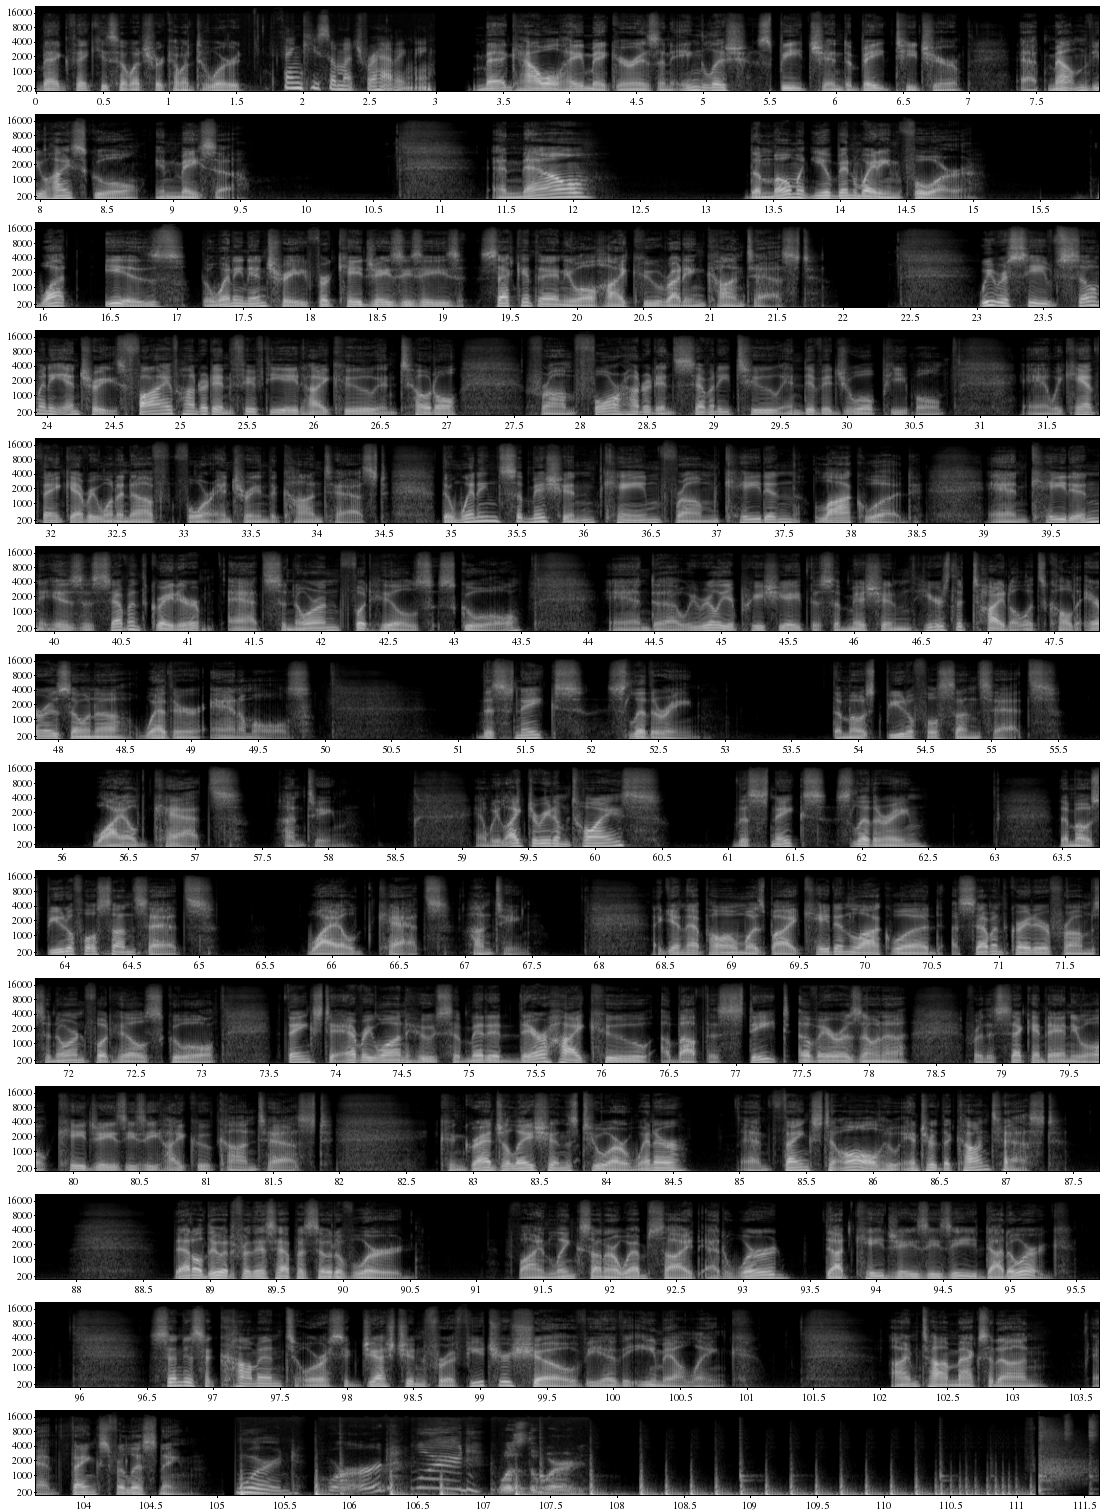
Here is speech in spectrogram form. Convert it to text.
Meg, thank you so much for coming to Word. Thank you so much for having me. Meg Howell Haymaker is an English, speech, and debate teacher at Mountain View High School in Mesa. And now, the moment you've been waiting for. What is the winning entry for KJZZ's second annual haiku writing contest? We received so many entries 558 haiku in total from 472 individual people. And we can't thank everyone enough for entering the contest. The winning submission came from Caden Lockwood. And Caden is a seventh grader at Sonoran Foothills School. And uh, we really appreciate the submission. Here's the title it's called Arizona Weather Animals. The snakes slithering, the most beautiful sunsets, wild cats hunting. And we like to read them twice The snakes slithering, the most beautiful sunsets, wild cats hunting. Again, that poem was by Caden Lockwood, a seventh grader from Sonoran Foothills School. Thanks to everyone who submitted their haiku about the state of Arizona for the second annual KJZZ Haiku Contest. Congratulations to our winner, and thanks to all who entered the contest. That'll do it for this episode of Word. Find links on our website at word.kjzz.org. Send us a comment or a suggestion for a future show via the email link. I'm Tom Maxedon, and thanks for listening. Word. Word. Word. Was the word.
